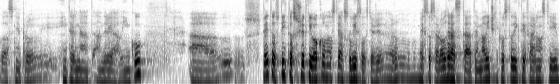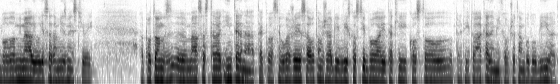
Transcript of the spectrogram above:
vlastne pro internát Andreja Hlinku. A v, tejto, v týchto všetkých okolnostiach súvislosti, že mesto sa rozrastá, ten maličký kostolík tej farnosti bol veľmi malý, ľudia sa tam nezmestili a potom e, mal sa stavať internát, tak vlastne uvažuje sa o tom, že aby v blízkosti bol aj taký kostol pre týchto akademikov, čo tam budú bývať.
